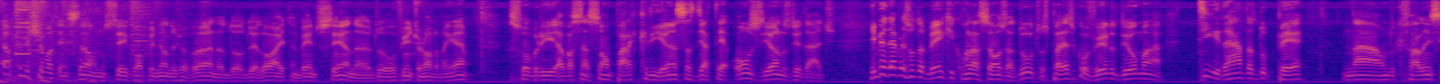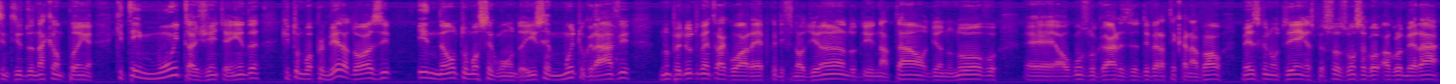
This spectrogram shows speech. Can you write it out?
É o que me chama a atenção, não sei qual a opinião da Giovana, do, do Eloy também, do Sena, do ouvinte Jornal da Manhã, sobre a vacinação para crianças de até 11 anos de idade. E me dá a impressão também que com relação aos adultos, parece que o governo deu uma tirada do pé na, no que fala em sentido na campanha, que tem muita gente ainda que tomou a primeira dose e não tomou a segunda. Isso é muito grave no período que vai entrar agora, época de final de ano, de Natal, de Ano Novo, é, alguns lugares deverá ter carnaval, mesmo que não tenha, as pessoas vão se aglomerar,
